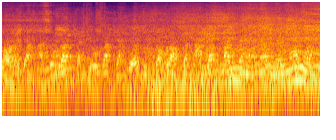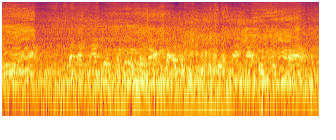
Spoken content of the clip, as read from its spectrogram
ก็ยังอสุรักกันอยู่ครับยังเหลืออีกสองรอบสนามรับไม่ได้ครับในะครับจะทำงานโดยประเภทในรอบได้วันที่สี่เป็นการมาติดติดต่อ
